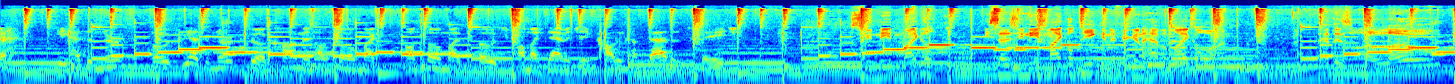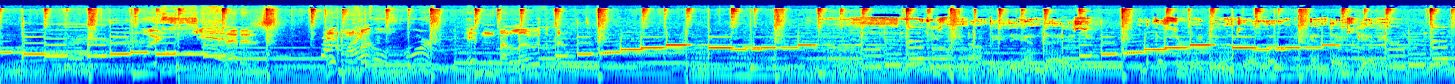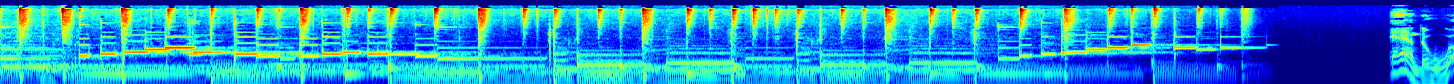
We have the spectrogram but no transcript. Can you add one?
he had the nerve to post. He had the nerve to uh, comment on some of my on some of my posts on my damaging colleague combatives page. So you need Michael. He says you need Michael Deacon if you're going to have a Michael on. That is below. Oh shit! That is hitting, Michael bu- Horn. hitting below the belt.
